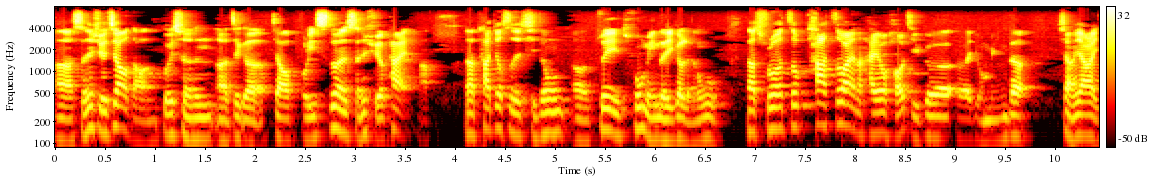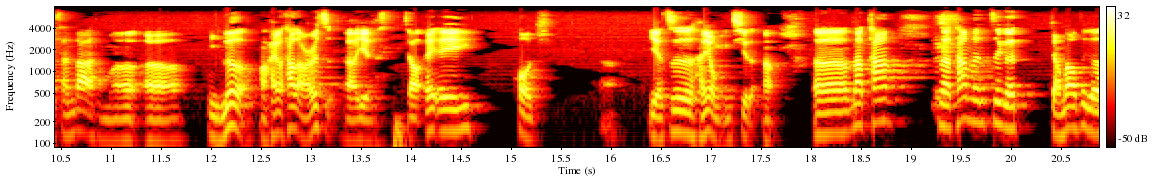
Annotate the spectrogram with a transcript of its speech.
呃神学教导归成呃这个叫普林斯顿神学派啊。那他就是其中呃最出名的一个人物。那除了之他之外呢，还有好几个呃有名的。像亚历山大什么呃米勒啊，还有他的儿子呃也叫 A A Hodge 啊，也是很有名气的啊。呃，那他那他们这个讲到这个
